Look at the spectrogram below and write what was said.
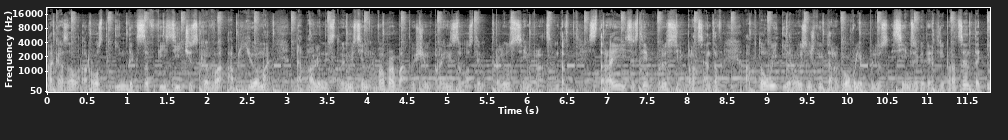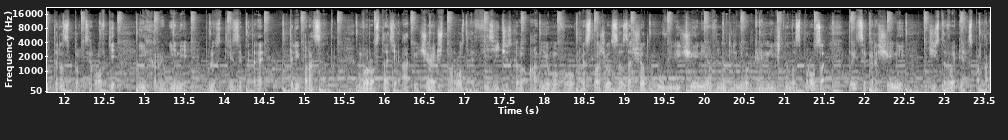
оказал рост индекса физического объема, добавленной стоимости в обрабатывающем производстве плюс 7%, строительстве плюс 7%, оптовой и розничной торговле плюс 7,3% и транспортировки и хранения плюс 3,3%. В Росстате отмечают, что рост физического объема ВВП сложился за счет увеличения внутреннего конечного спроса при сокращении чистого экспорта.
